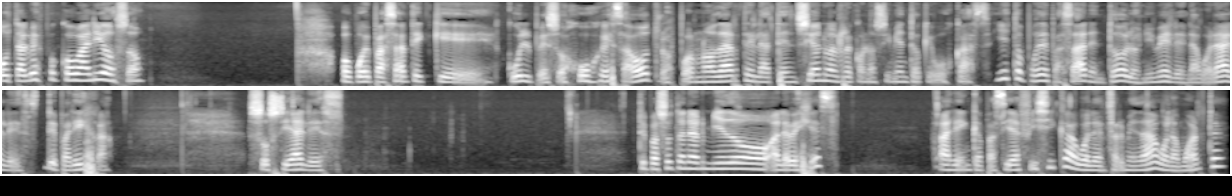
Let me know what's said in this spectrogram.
¿O tal vez poco valioso? O puede pasarte que culpes o juzgues a otros por no darte la atención o el reconocimiento que buscas. Y esto puede pasar en todos los niveles laborales, de pareja, sociales, ¿Te pasó tener miedo a la vejez? ¿A la incapacidad física o a la enfermedad o a la muerte?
